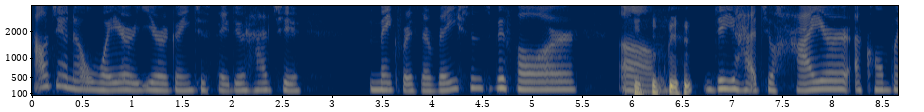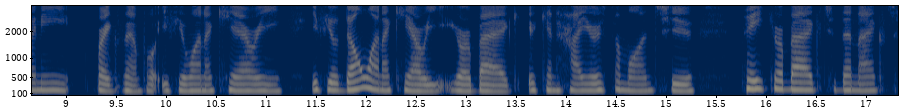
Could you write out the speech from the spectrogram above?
how do you know where you're going to stay? Do you have to make reservations before? Um, do you have to hire a company for example if you want to carry if you don't want to carry your bag you can hire someone to take your bag to the next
